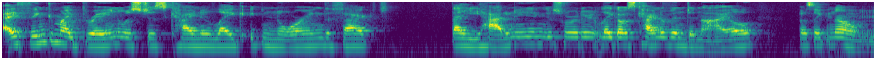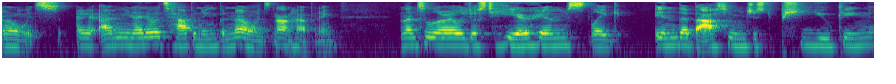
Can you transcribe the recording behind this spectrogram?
I think my brain was just kind of like ignoring the fact that he had an eating disorder. Like I was kind of in denial. I was like, no, no, it's. I, I mean, I know it's happening, but no, it's not happening. And then to literally just hear him like in the bathroom just puking,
